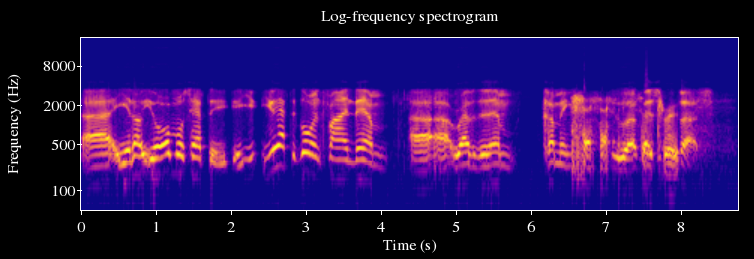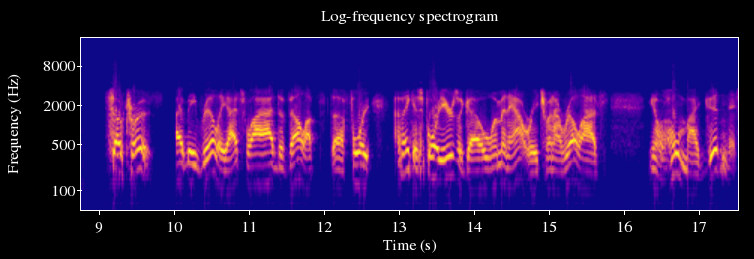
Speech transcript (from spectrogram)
uh, you know, you almost have to you, you have to go and find them uh, uh, rather than them coming to uh, So visit true. with us. So true. I mean, really, that's why I developed uh, four. I think it's four years ago, Women Outreach, when I realized, you know, oh my goodness,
